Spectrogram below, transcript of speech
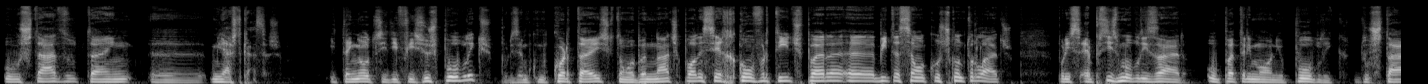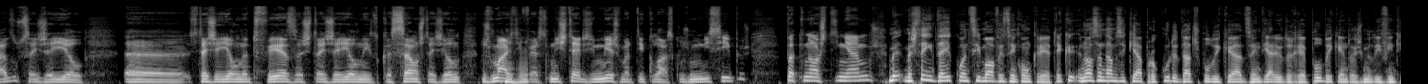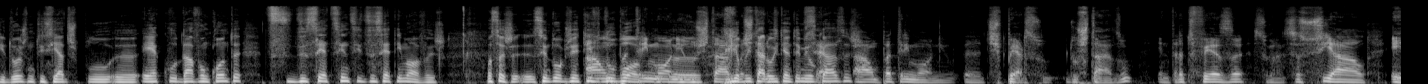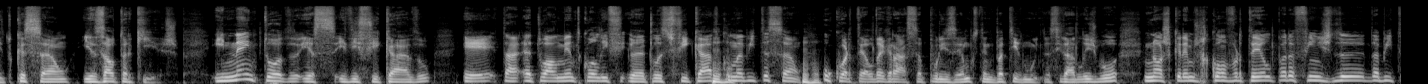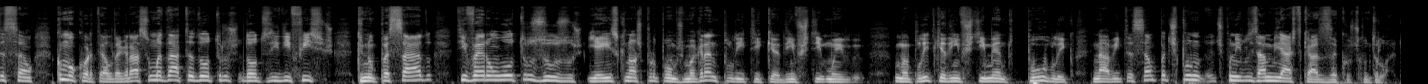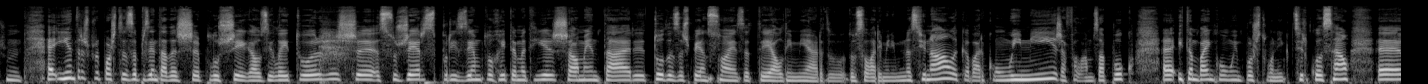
O Estado tem uh, milhares de casas e tem outros edifícios públicos, por exemplo, como quartéis que estão abandonados, que podem ser reconvertidos para habitação a custos controlados. Por isso, é preciso mobilizar o património público do Estado, seja ele, uh, esteja ele na defesa, esteja ele na educação, esteja ele nos mais uhum. diversos ministérios e mesmo articular-se com os municípios, para que nós tenhamos... Mas, mas tem ideia quantos imóveis em concreto? É que nós andamos aqui à procura, dados publicados em Diário da República em 2022, noticiados pelo uh, ECO, davam conta de 717 imóveis. Ou seja, sendo o objetivo um do Bloco uh, do Estado reabilitar 80 mil certo. casas... Há um património disperso do Estado entre a defesa, a segurança social, a educação e as autarquias. E nem todo esse edificado é, está atualmente eh, classificado uhum. como habitação. Uhum. O Quartel da Graça, por exemplo, que tem debatido muito na cidade de Lisboa, nós queremos reconvertê-lo para fins de, de, habitação. Como o Quartel da Graça, uma data de outros, de outros edifícios que no passado tiveram outros usos. E é isso que nós propomos, uma grande política de investimento, uma política de investimento público na habitação para disponibilizar milhares de casas a custos controlados. Hum. Eh, e entre as propostas apresentadas pelo Chega aos eleitores, eh, sugere-se, por exemplo, Rita Matias aumentar todas as pensões até ao limiar do, do, salário mínimo nacional, acabar com o IMI, já falámos há pouco, e também com o imposto único de circulação.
